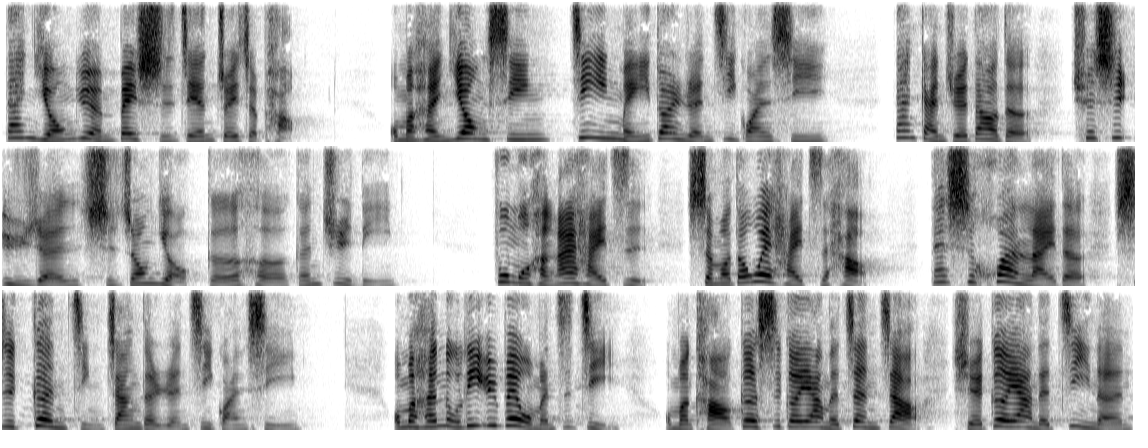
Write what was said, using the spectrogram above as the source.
但永远被时间追着跑。我们很用心经营每一段人际关系，但感觉到的却是与人始终有隔阂跟距离。父母很爱孩子。什么都为孩子好，但是换来的是更紧张的人际关系。我们很努力预备我们自己，我们考各式各样的证照，学各样的技能，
